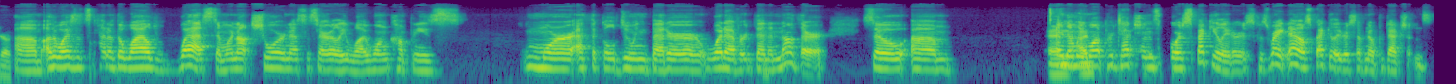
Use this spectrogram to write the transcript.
Yeah. Um, otherwise, it's kind of the wild west, and we're not sure necessarily why one company's more ethical, doing better, whatever, than another. So, um, and, and, then we I, want protections for speculators because right now speculators have no protections.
